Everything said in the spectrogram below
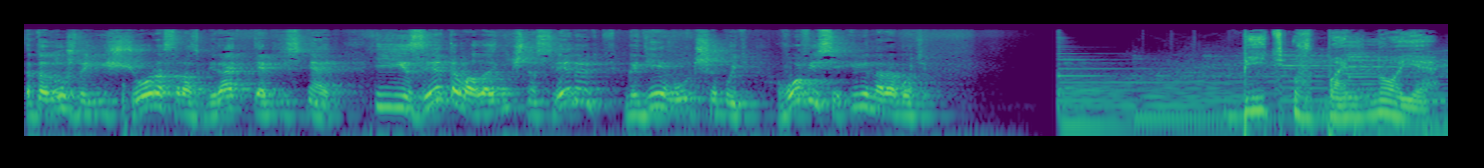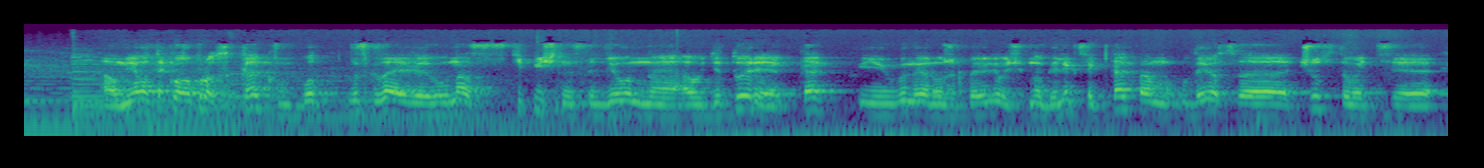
Это нужно еще раз разбирать и объяснять. И из этого логично следует, где им лучше быть, в офисе или на работе бить в больное. А у меня вот такой вопрос. Как, вот вы сказали, у нас типичная стадионная аудитория, как, и вы, наверное, уже провели очень много лекций, как вам удается чувствовать э,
